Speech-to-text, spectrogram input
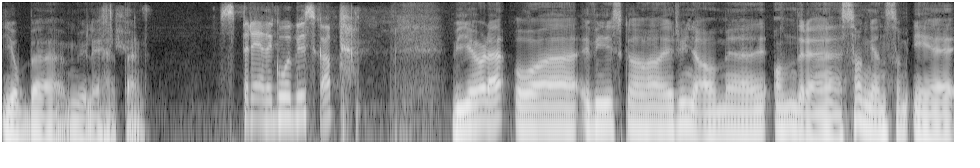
jobbmulighetene. Spre det gode budskap. Vi gjør det, og eh, vi skal runde av med andre sangen som er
